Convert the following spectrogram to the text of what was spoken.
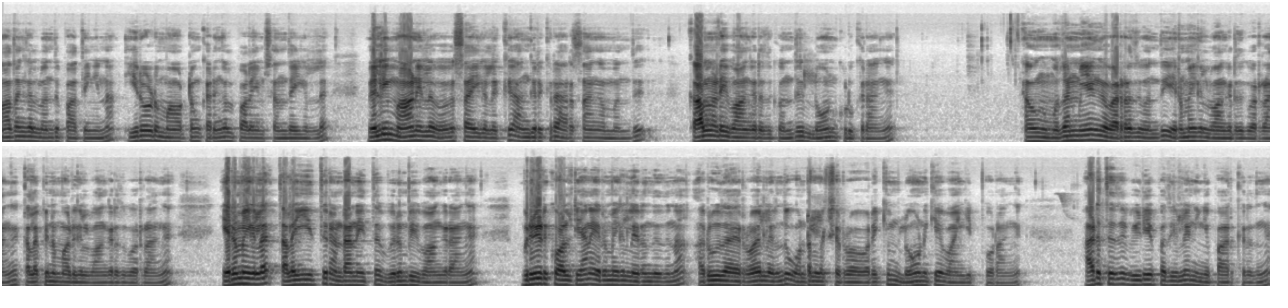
மாதங்கள் வந்து பார்த்திங்கன்னா ஈரோடு மாவட்டம் கருங்கல்பாளையம் சந்தைகளில் வெளி மாநில விவசாயிகளுக்கு அங்கே இருக்கிற அரசாங்கம் வந்து கால்நடை வாங்குறதுக்கு வந்து லோன் கொடுக்குறாங்க. அவங்க முதன்மையாக இங்கே வர்றது வந்து எருமைகள் வாங்குறதுக்கு வர்றாங்க கலப்பின மாடுகள் வாங்குறதுக்கு வர்றாங்க. எருமைகளை தலையீத்து ரெண்டாணையத்தை விரும்பி வாங்குறாங்க. பிரீடு குவாலிட்டியான எருமைகள் இருந்ததுன்னா அறுபதாயிரம் ரூபாயிலேருந்து ஒன்றரை லட்சம் ரூபா வரைக்கும் லோனுக்கே வாங்கிட்டு போகிறாங்க அடுத்தது வீடியோ பதிவில் நீங்கள் பார்க்குறதுங்க.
